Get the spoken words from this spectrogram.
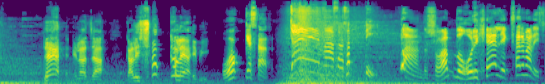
দে এলা যা কালি সকালে আহিবি। অ'কে ছাৰ সব বগৰী খেয়ে লেকচাৰ মাৰিছ।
